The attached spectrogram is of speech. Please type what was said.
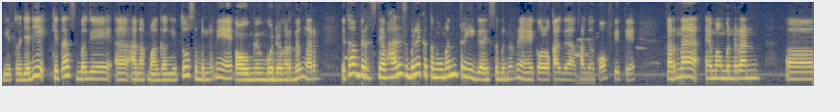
gitu. Jadi kita sebagai eh, anak magang itu sebenarnya ya, kalau nggak gue denger dengar itu hampir setiap hari sebenarnya ketemu menteri guys sebenarnya ya, kalau kagak kagak covid ya karena emang beneran eh,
